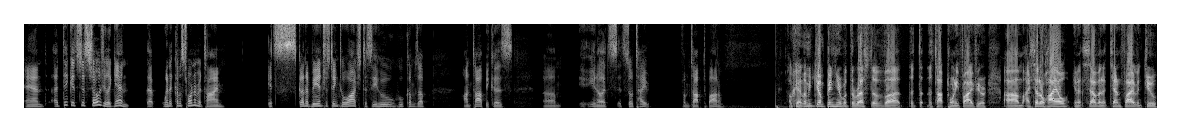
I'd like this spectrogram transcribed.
And I think it just shows you again that when it comes tournament time, it's gonna be interesting to watch to see who who comes up on top because um, you know it's it's so tight from top to bottom. Okay, let me jump in here with the rest of uh, the t- the top 25 here. Um, I said Ohio in at 7 at 10 5 and 2.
